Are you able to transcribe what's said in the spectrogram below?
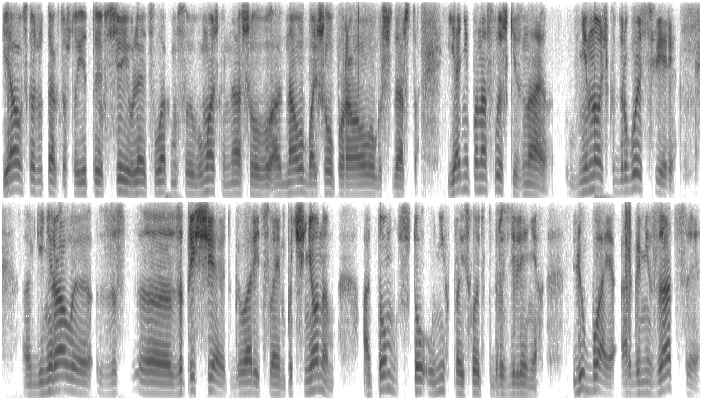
Я вам скажу так, то, что это все является лакмусовой бумажкой нашего одного большого правового государства. Я не понаслышке знаю, в немножечко другой сфере э, генералы за, запрещают говорить своим подчиненным о том, что у них происходит в подразделениях. Любая организация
